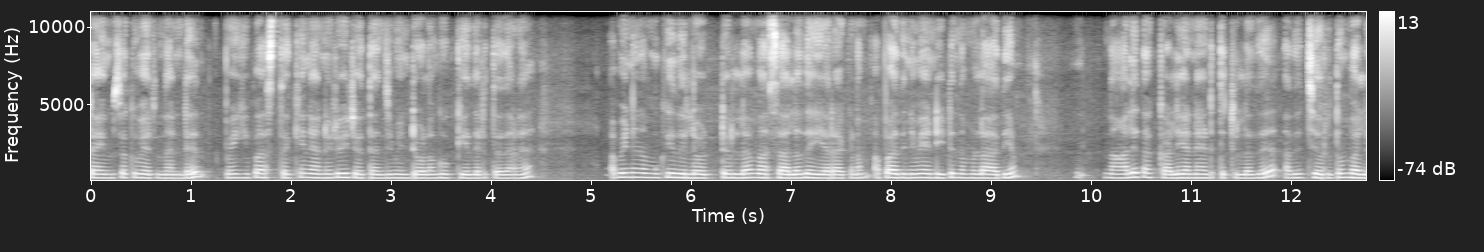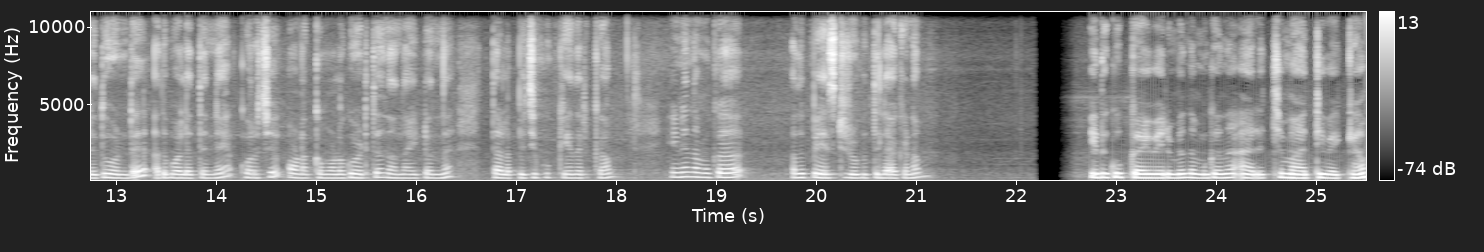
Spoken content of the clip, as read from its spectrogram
ടൈംസ് ഒക്കെ വരുന്നുണ്ട്. അപ്പോൾ ഈ പാസ്തയ്ക്ക് ഞാനൊരു ഇരുപത്തഞ്ച് മിനിറ്റോളം കുക്ക് ചെയ്തെടുത്തതാണ്. അപ്പോൾ ഇനി നമുക്ക് ഇതിലോട്ടുള്ള മസാല തയ്യാറാക്കണം. അപ്പോൾ അതിന് വേണ്ടിയിട്ട് നമ്മൾ ആദ്യം നാല് തക്കാളിയാണ് എടുത്തിട്ടുള്ളത്. അത് ചെറുതും വലുതും ഉണ്ട്. അതുപോലെ തന്നെ കുറച്ച് ഉണക്കമുളകും എടുത്ത് നന്നായിട്ടൊന്ന് തിളപ്പിച്ച് കുക്ക് ചെയ്തെടുക്കാം. ഇനി നമുക്ക് അത് പേസ്റ്റ് രൂപത്തിലാക്കണം. ഇത് കുക്കായി വരുമ്പോൾ നമുക്കൊന്ന് അരച്ച് മാറ്റി വയ്ക്കാം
